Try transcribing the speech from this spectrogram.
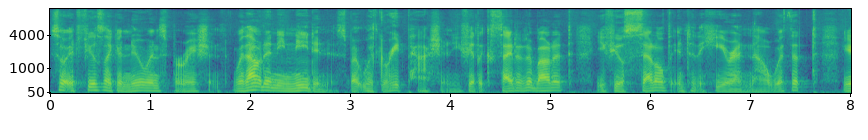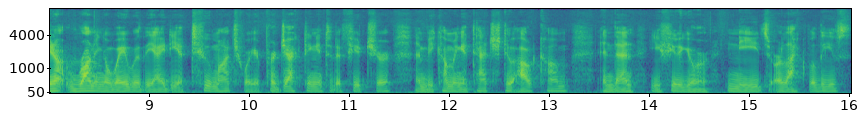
So it feels like a new inspiration without any neediness, but with great passion. You feel excited about it. You feel settled into the here and now with it. You're not running away with the idea too much where you're projecting into the future and becoming attached to outcome. And then you feel your needs or lack beliefs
